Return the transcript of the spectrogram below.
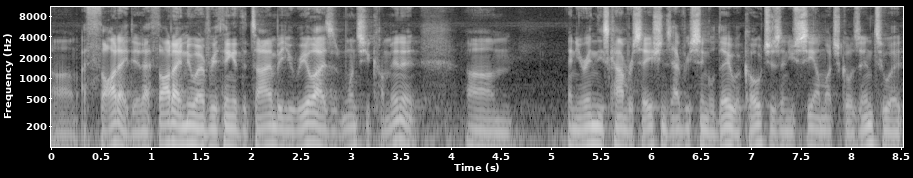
Um, I thought I did. I thought I knew everything at the time, but you realize that once you come in it, um, and you're in these conversations every single day with coaches, and you see how much goes into it,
